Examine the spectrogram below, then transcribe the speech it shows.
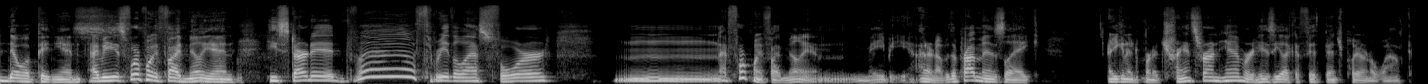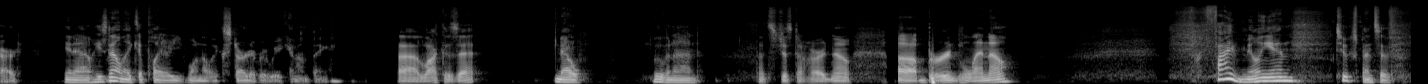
No opinion. I mean, it's 4.5 million. he started well, three of the last four. Mm, at 4.5 million, maybe. I don't know. But the problem is like, are you going to run a transfer on him, or is he like a fifth bench player on a wild card? You know, he's not like a player you'd want to like start every week. I don't think. Uh, Lacazette. No. Moving on. That's just a hard no. Uh, Bernd Leno. Five million, too expensive.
